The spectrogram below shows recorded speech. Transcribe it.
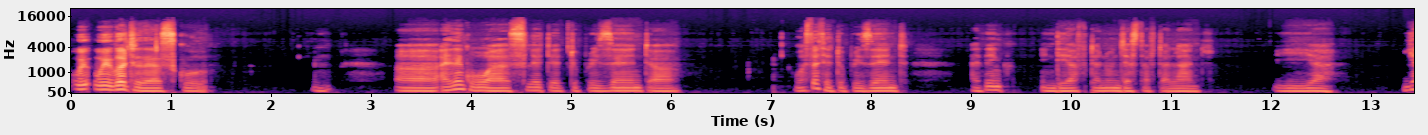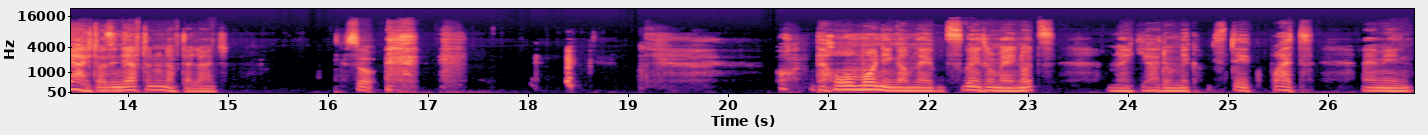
we we go to the school. Uh, I think we were slated to present. Uh, we were slated to present. I think in the afternoon, just after lunch. Yeah, yeah, it was in the afternoon after lunch. So, oh, the whole morning I'm like going through my notes. I'm like, yeah, don't make a mistake. What? I mean,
